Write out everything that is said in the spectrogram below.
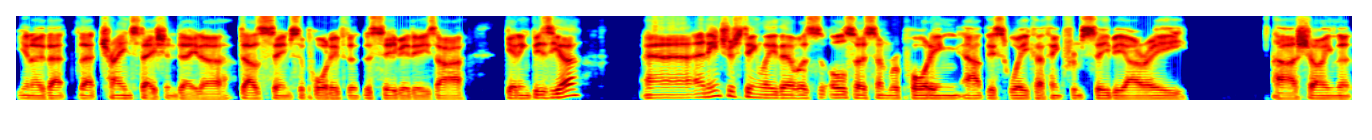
you know that that train station data does seem supportive that the cbds are getting busier uh, and interestingly, there was also some reporting out this week, I think, from CBRE, uh, showing that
